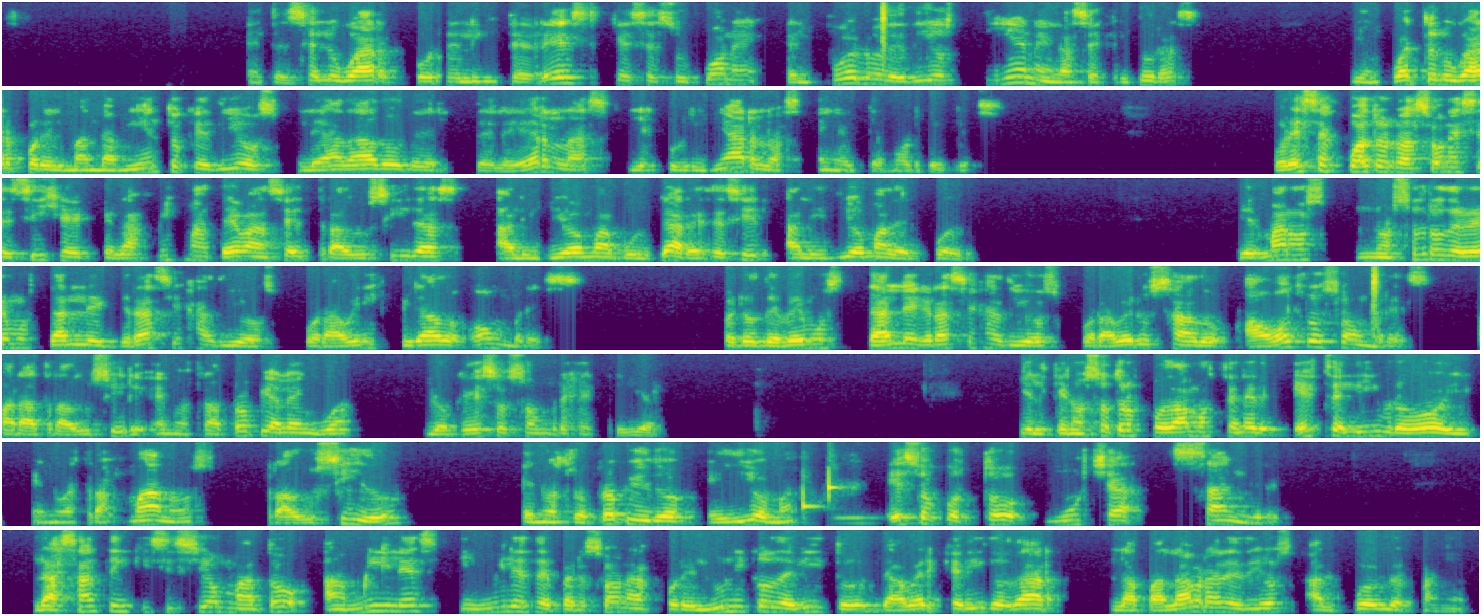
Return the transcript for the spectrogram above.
En tercer lugar, por el interés que se supone el pueblo de Dios tiene en las escrituras. Y en cuarto lugar, por el mandamiento que Dios le ha dado de, leerlas y escudriñarlas en el temor de Dios. Por esas cuatro razones se exige que las mismas deban ser traducidas al idioma vulgar, es decir, al idioma del pueblo. Hermanos, nosotros debemos darle gracias a Dios por haber inspirado hombres, pero debemos darle gracias a Dios por haber usado a otros hombres para traducir en nuestra propia lengua lo que esos hombres escribieron. Y el que nosotros podamos tener este libro hoy en nuestras manos, traducido en nuestro propio idioma, eso costó mucha sangre, la Santa Inquisición mató a miles y miles de personas por el único delito de haber querido dar la palabra de Dios al pueblo español.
